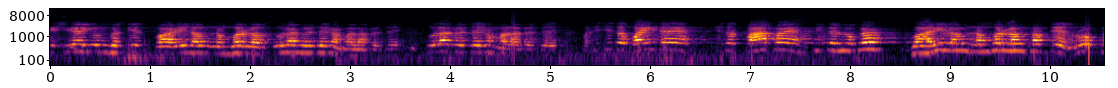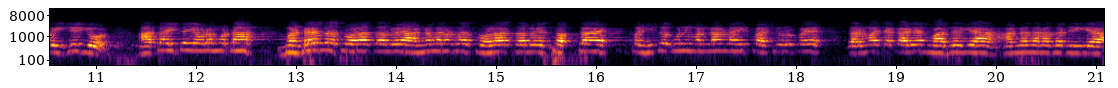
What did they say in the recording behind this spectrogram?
पिशव्या घेऊन बसले पाळी लावून नंबर लावून. तुला मिळते का? मला मिळते तुला मिळते का? मला मिळते म्हणजे जिथं वाईट आहे तिथं पाप आहे तिथं लोक वारी लावून नंबर लावून थांबते. रोख पैसे घेऊन. आता इथं एवढा मोठा भंडाऱ्याचा सोहळा चालू आहे अन्नदानाचा सोहळा चालू आहे. सप्ताह आहे. पण इथं कोणी म्हणणार नाही पाचशे रुपये धर्माच्या कार्यात माझं घ्या अन्नदानासाठी घ्या.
